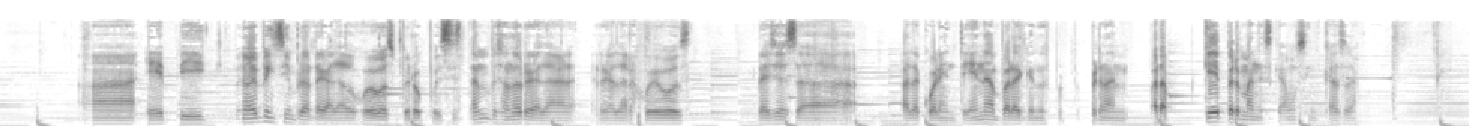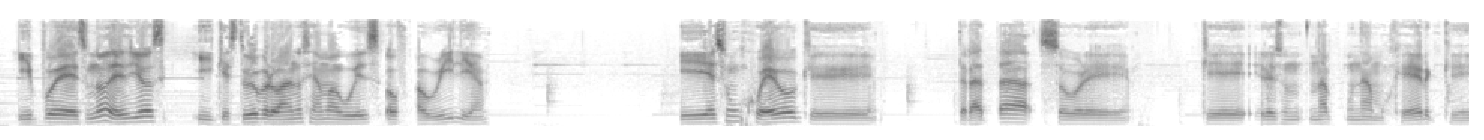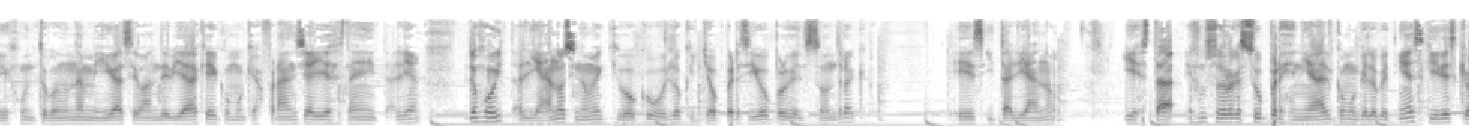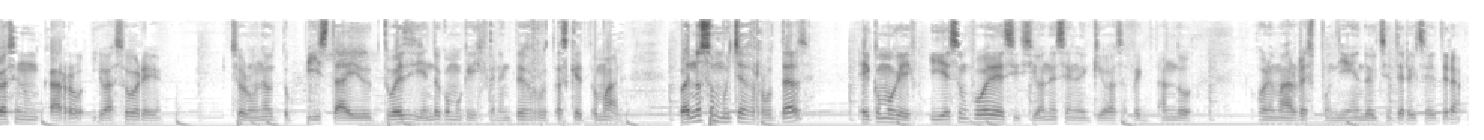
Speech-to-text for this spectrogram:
uh, Epic. Bueno, Epic siempre ha regalado juegos, pero pues están empezando a regalar, regalar juegos gracias a, a, la cuarentena para que nos para que permanezcamos en casa. Y pues uno de ellos y que estuve probando se llama Wheels of Aurelia. Y es un juego que trata sobre que eres una, una, mujer que junto con una amiga se van de viaje como que a Francia y ellas están en Italia. Es un juego italiano, si no me equivoco, es lo que yo percibo porque el soundtrack es italiano. Y está, es un soundtrack súper genial, como que lo que tienes que ir es que vas en un carro y vas sobre, sobre una autopista y tú vas decidiendo como que diferentes rutas que tomar. Pues no son muchas rutas, es como que, y es un juego de decisiones en el que vas afectando conforme respondiendo, etcétera, etcétera.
